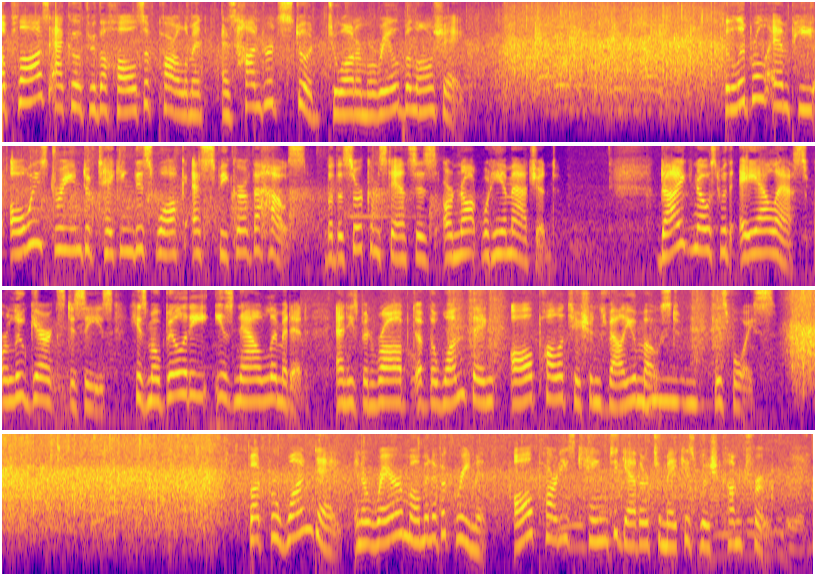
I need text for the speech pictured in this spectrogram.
Applause echoed through the halls of Parliament as hundreds stood to honour Mauril Belanger. The Liberal MP always dreamed of taking this walk as Speaker of the House, but the circumstances are not what he imagined. Diagnosed with ALS or Lou Gehrig's disease, his mobility is now limited, and he's been robbed of the one thing all politicians value most his voice. But for one day, in a rare moment of agreement, all parties came together to make his wish come true.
